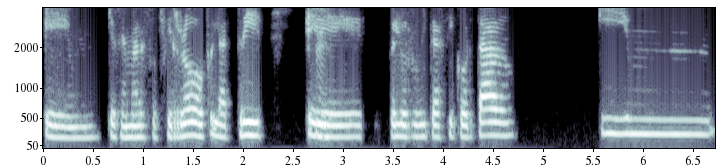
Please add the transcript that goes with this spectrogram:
em, que se llama Sophie Robb, la actriz, eh, pelo rubita así cortado, y, mm,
